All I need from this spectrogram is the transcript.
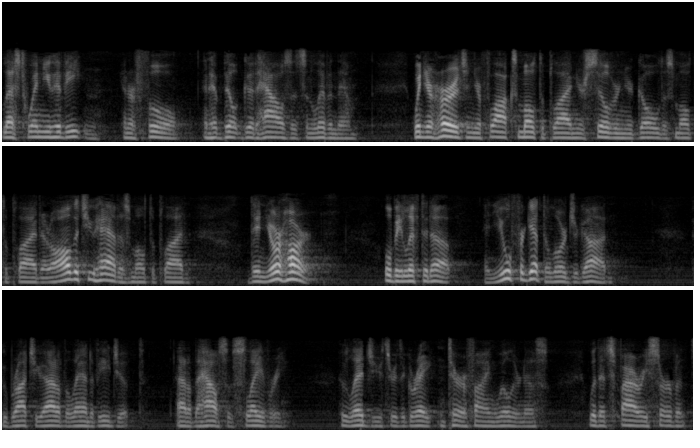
lest when you have eaten and are full and have built good houses and live in them, when your herds and your flocks multiply and your silver and your gold is multiplied and all that you have is multiplied, then your heart will be lifted up and you will forget the Lord your God who brought you out of the land of Egypt, out of the house of slavery who led you through the great and terrifying wilderness with its fiery servants,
